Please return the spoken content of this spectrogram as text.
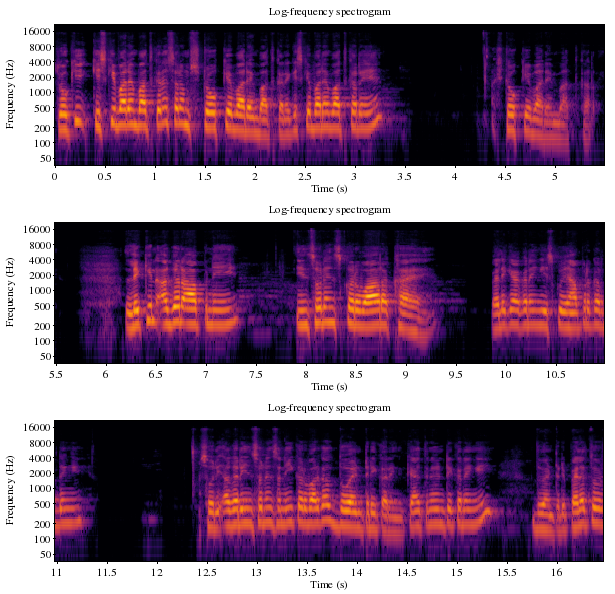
क्योंकि किसके बारे में बात करें सर हम स्टॉक के बारे में बात करें किसके बारे में बात कर रहे हैं? स्टॉक के बारे में बात कर रहे हैं. लेकिन अगर आपने इंश्योरेंस करवा रखा है पहले क्या करेंगे? इसको यहाँ पर कर देंगे. सॉरी, अगर इंश्योरेंस नहीं करवा तो दो एंट्री करेंगे। क्या इतनी एंट्री करेंगे? दो एंट्री पहले तो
